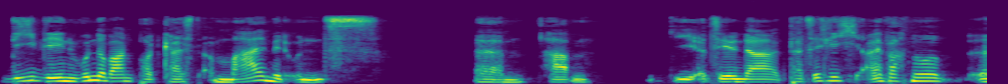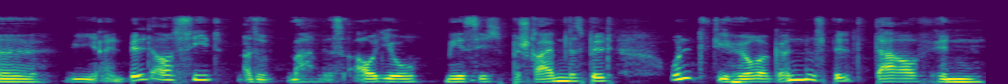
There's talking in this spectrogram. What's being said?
die den wunderbaren Podcast mal mit uns ähm, haben. Die erzählen da tatsächlich einfach nur, äh, wie ein Bild aussieht, also machen das audiomäßig, beschreiben das Bild und die Hörer gönnen das Bild daraufhin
